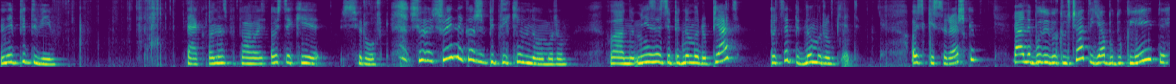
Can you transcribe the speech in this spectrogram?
Не підвів. Так, у нас попались ось такі сірошки. Що, що я не кажу під яким номером? Ладно, мені здається під номером 5, бо це під номером 5. Ось такі сережки. Я не буду виключати, я буду клеїти.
